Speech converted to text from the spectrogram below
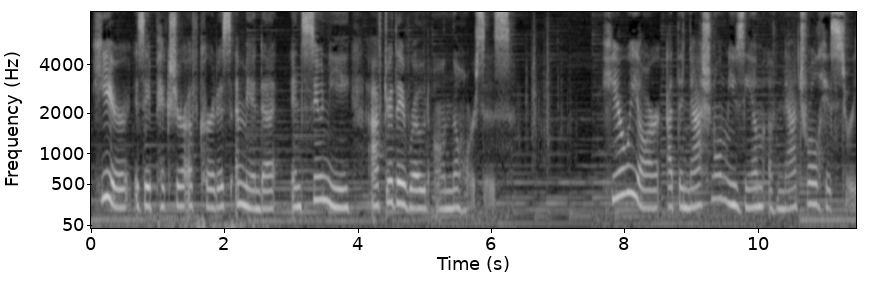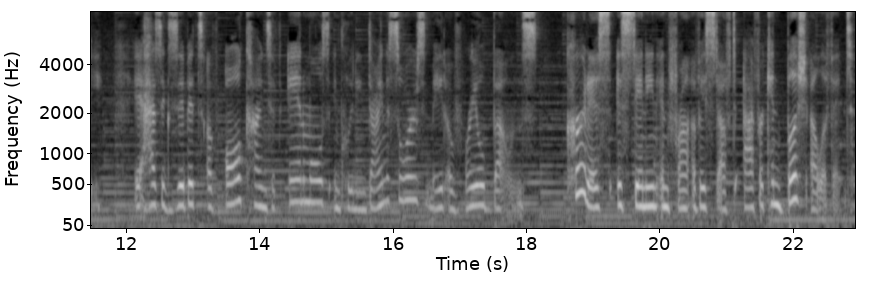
Here is a picture of Curtis, Amanda, and Soon Yi after they rode on the horses. Here we are at the National Museum of Natural History. It has exhibits of all kinds of animals, including dinosaurs made of real bones. Curtis is standing in front of a stuffed African bush elephant.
